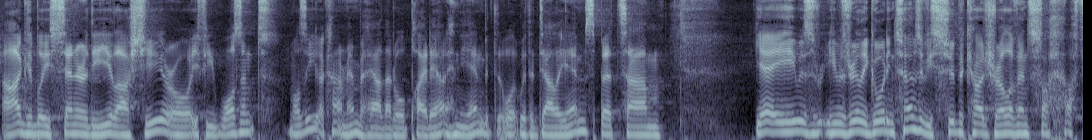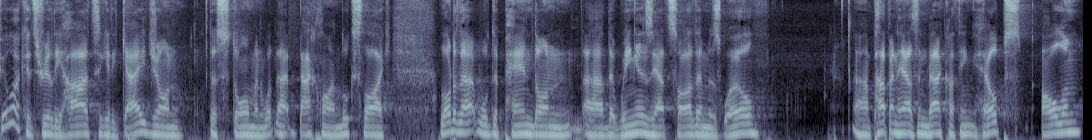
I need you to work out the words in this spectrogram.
arguably centre of the year last year, or if he wasn't, was he? I can't remember how that all played out in the end with the, with the Dally M's, but. Um, yeah, he was he was really good in terms of his super coach relevance. I feel like it's really hard to get a gauge on the Storm and what that backline looks like. A lot of that will depend on uh, the wingers outside them as well. Uh, Papenhuyzen back, I think, helps. Olam.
